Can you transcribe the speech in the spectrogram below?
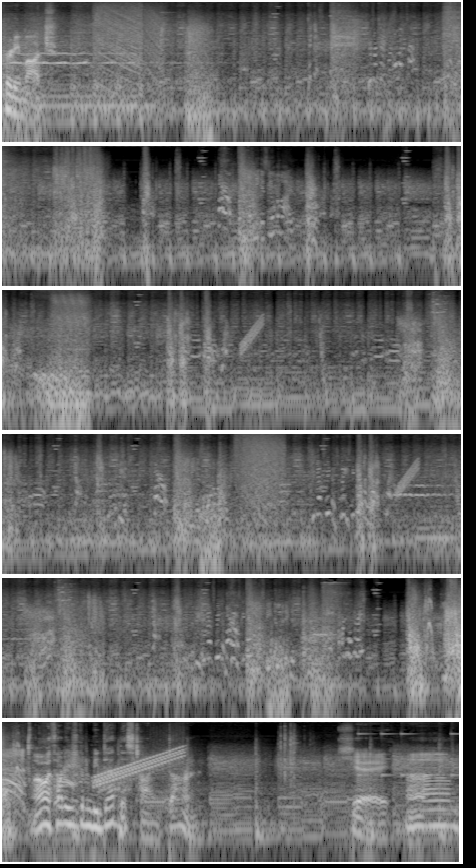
pretty much. Oh, I thought he was gonna be dead this time. Darn. Okay, um,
